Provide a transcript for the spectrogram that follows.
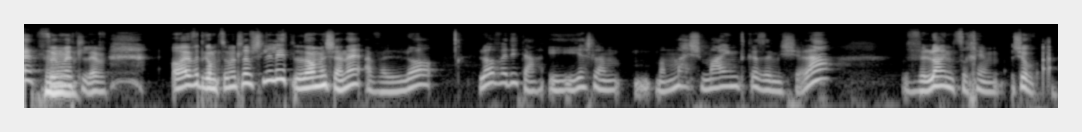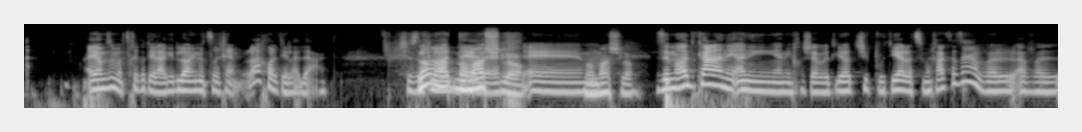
תשומת לב. אוהבת גם תשומת לב שלילית, לא משנה, אבל לא, לא עובד איתה. היא, יש לה ממש mind כזה משלה, ולא היינו צריכים, שוב, היום זה מצחיק אותי להגיד לא היינו צריכים, לא יכולתי לדעת. שזאת לא, לא הדרך. ממש לא. אמ, ממש לא. זה מאוד קל, אני, אני, אני חושבת, להיות שיפוטי על עצמך כזה, אבל, אבל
